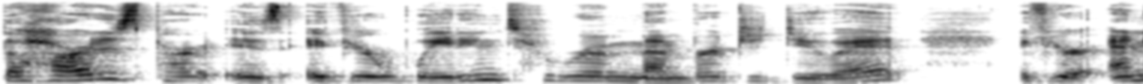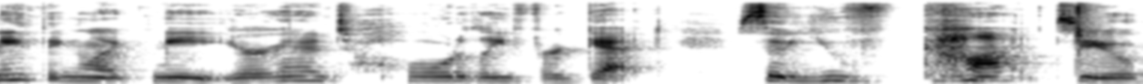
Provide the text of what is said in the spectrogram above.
The hardest part is if you're waiting to remember to do it, if you're anything like me, you're going to totally forget. So you've got to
